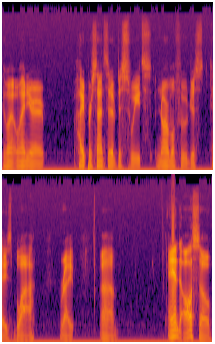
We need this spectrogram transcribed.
when, when you're hypersensitive to sweets normal food just tastes blah right um, and also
